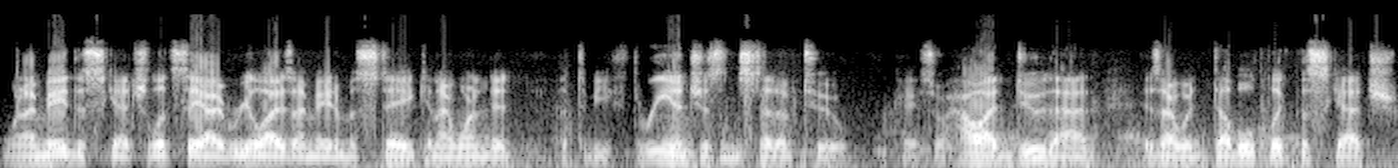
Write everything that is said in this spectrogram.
when I made the sketch, let's say I realized I made a mistake and I wanted it to be 3 inches instead of 2. Okay, so how I'd do that is I would double click the sketch,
